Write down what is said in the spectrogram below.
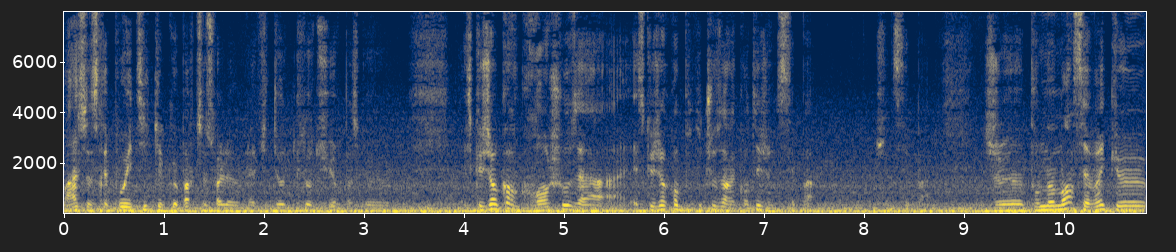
bah, ce serait poétique quelque part que ce soit la vidéo de clôture parce que est-ce que j'ai encore grand chose à est-ce que j'ai encore beaucoup de choses à raconter? Je ne sais pas je ne sais pas je pour le moment c'est vrai que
